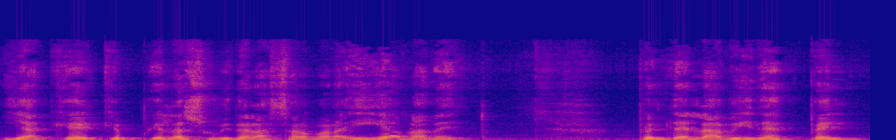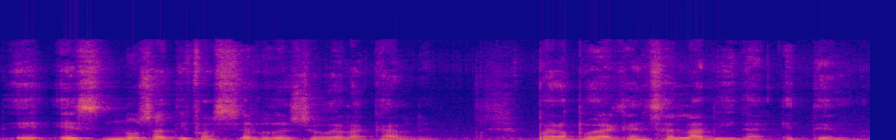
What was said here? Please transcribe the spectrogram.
y aquel que pierda su vida la salvará. Y habla de esto. Perder la vida es no satisfacer los deseos de la carne para poder alcanzar la vida eterna,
